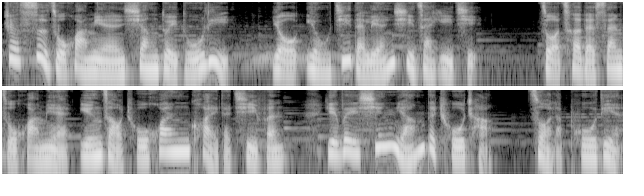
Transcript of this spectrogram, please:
这四组画面相对独立，又有机的联系在一起。左侧的三组画面营造出欢快的气氛，也为新娘的出场做了铺垫。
